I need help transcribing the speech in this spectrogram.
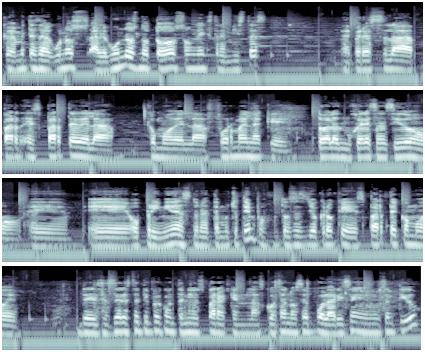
que obviamente algunos, algunos no todos son extremistas, eh, pero es, la par, es parte de la como de la forma en la que todas las mujeres han sido eh, eh, oprimidas durante mucho tiempo. Entonces yo creo que es parte como de, de hacer este tipo de contenidos para que las cosas no se polaricen en un sentido.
